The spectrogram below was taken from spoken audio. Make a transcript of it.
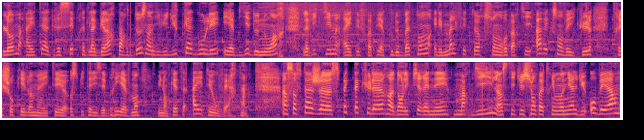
l'homme a été agressé près de la gare par deux individus cagoulés et habillés de noir. La victime a été frappée à coups de bâton et les malfaiteurs sont repartis avec son véhicule. Très choqué, l'homme a été hospitalisé brièvement. Une enquête a été ouverte. Un sauvetage spectaculaire dans les Pyrénées. Mardi, l'institution patrimoniale du Haut-Béarn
